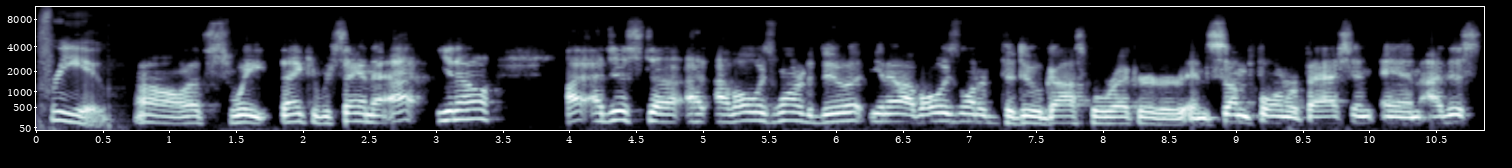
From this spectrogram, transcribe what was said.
for you? Oh, that's sweet. Thank you for saying that. I, you know, I, I just, uh, I, I've always wanted to do it. You know, I've always wanted to do a gospel record or in some form or fashion. And I just,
